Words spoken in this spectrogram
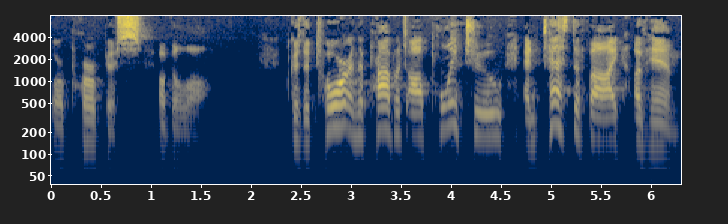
or purpose of the law. Because the Torah and the prophets all point to and testify of him.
